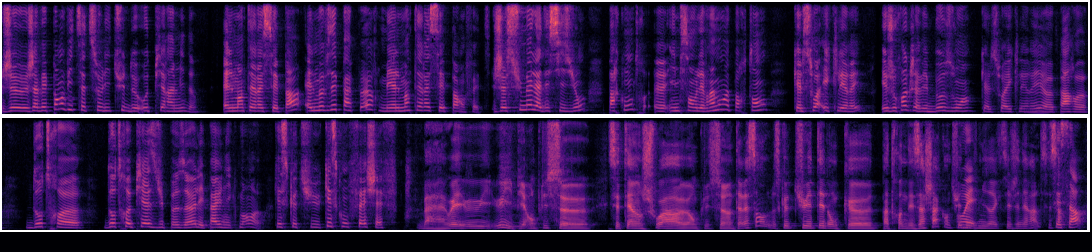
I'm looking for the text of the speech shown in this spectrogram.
je j'avais pas envie de cette solitude de haute pyramide. Elle m'intéressait pas, elle me faisait pas peur, mais elle m'intéressait pas en fait. J'assumais la décision. Par contre, il me semblait vraiment important qu'elle soit éclairée, et je crois que j'avais besoin qu'elle soit éclairée euh, par euh, d'autres euh, d'autres pièces du puzzle et pas uniquement euh, qu'est-ce que tu qu'est-ce qu'on fait chef? Bah oui, oui, oui, oui. Et puis en plus, euh, c'était un choix euh, en plus intéressant parce que tu étais donc patronne des achats quand tu es Ouais. devenue directrice générale, c'est ça? C'est ça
